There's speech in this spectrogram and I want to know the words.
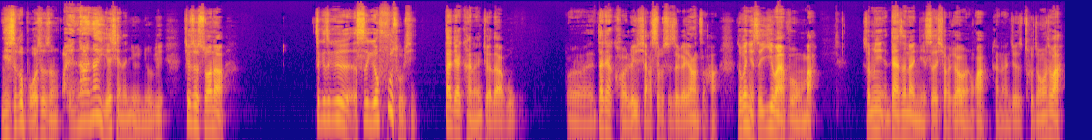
你是个博士生，哎，那那也显得你牛逼。就是说呢，这个这个是一个附属品。大家可能觉得，我，呃，大家考虑一下是不是这个样子哈？如果你是亿万富翁吧，说明，但是呢，你是小学文化，可能就是初中是吧？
